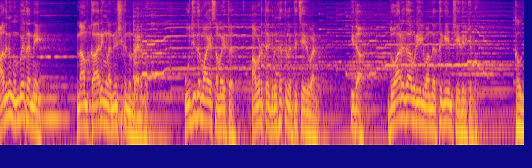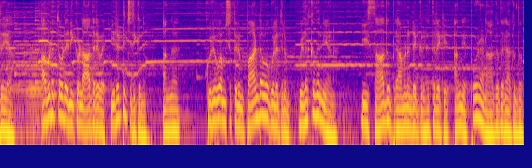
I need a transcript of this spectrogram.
അതിനു മുമ്പേ തന്നെ നാം കാര്യങ്ങൾ അന്വേഷിക്കുന്നുണ്ടായിരുന്നു. ഉചിതമായ സമയത്ത് അവിടുത്തെ ഗൃഹത്തിൽ എത്തിച്ചേരുവാൻ ഇതാ ദ്വാരകാപുരിയിൽ വന്നെത്തുകയും ചെയ്തിരിക്കുന്നു. കൗന്ദയ അവിടത്തോട് എനിക്കുള്ള ആദരവ് ഇരട്ടിച്ചിരിക്കുന്നു. അങ്ങ് കുരുവംശത്തിനും പാണ്ഡവകുലത്തിനും വിളക്ക് തന്നെയാണ്. ഈ സാധു ബ്രാഹ്മണന്റെ ഗൃഹത്തിലേക്ക് അങ്ങ് എപ്പോഴാണ് ആഗതനാകുന്നത്?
